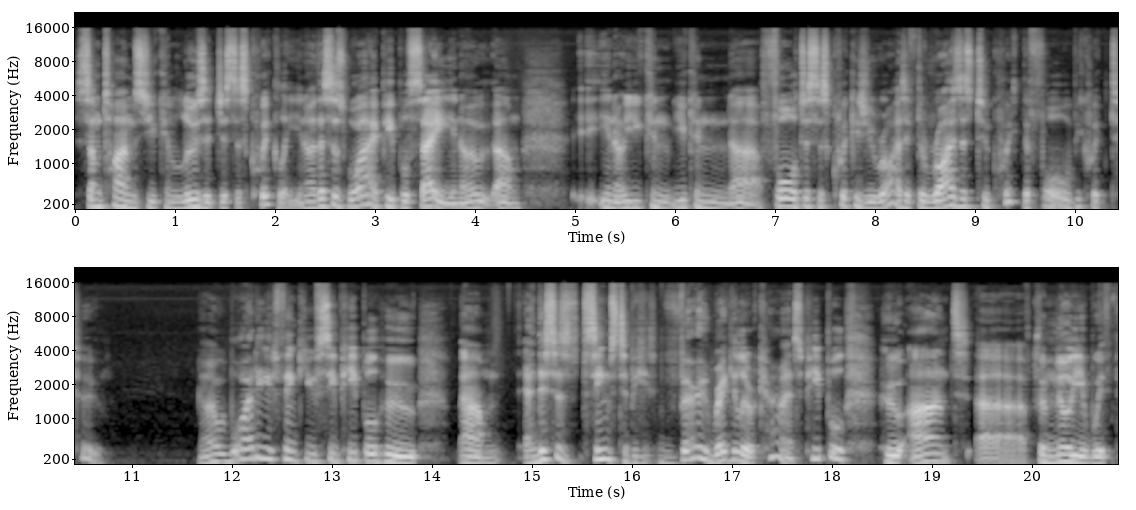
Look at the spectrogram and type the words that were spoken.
sometimes you can lose it just as quickly. You know, this is why people say, you know, um, you know, you can you can uh, fall just as quick as you rise. If the rise is too quick, the fall will be quick too. You know, why do you think you see people who um, and this is seems to be very regular occurrence. People who aren't uh, familiar with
